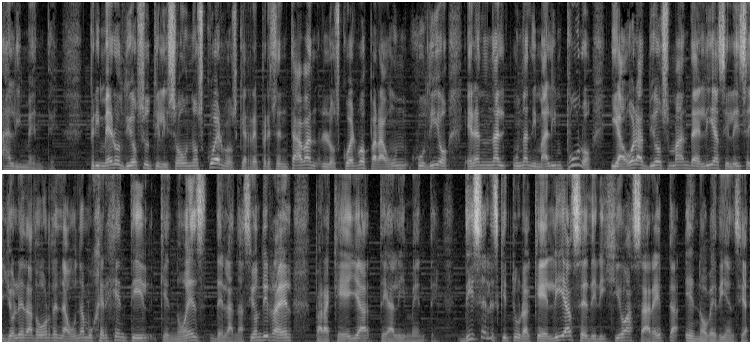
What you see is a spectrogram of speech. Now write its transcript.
alimente. Primero Dios utilizó unos cuervos que representaban los cuervos para un judío, eran un animal impuro. Y ahora Dios manda a Elías y le dice, yo le he dado orden a una mujer gentil que no es de la nación de Israel para que ella te alimente. Dice la escritura que Elías se dirigió a Zarepta en obediencia,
